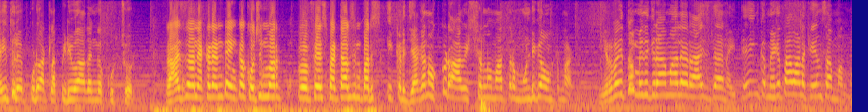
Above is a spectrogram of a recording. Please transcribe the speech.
రైతులు ఎప్పుడు అట్లా పిడివాదంగా కూర్చోరు. రాజధాని ఎక్కడంటే ఇంకా క్వశ్చన్ మార్క్ ఫేస్ పెట్టాల్సిన పరిస్థితి ఇక్కడ జగన్ ఒక్కడు ఆ విషయంలో మాత్రం మొండిగా ఉంటున్నాడు. ఇరవై తొమ్మిది గ్రామాలే రాజధాని అయితే ఇంకా మిగతా వాళ్ళకి ఏం సంబంధం?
